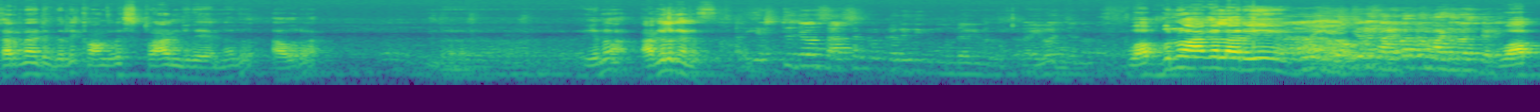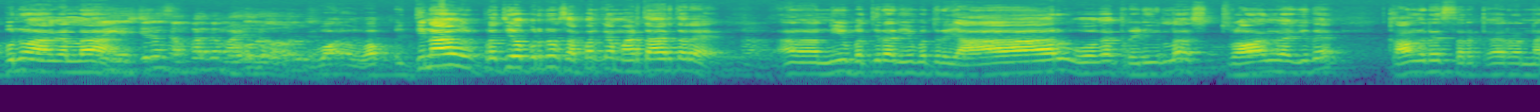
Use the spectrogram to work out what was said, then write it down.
ಕರ್ನಾಟಕದಲ್ಲಿ ಕಾಂಗ್ರೆಸ್ ಸ್ಟ್ರಾಂಗ್ ಇದೆ ಅನ್ನೋದು ಅವರ ಏನೋ ಅಗಲಗನಸು. ಎಷ್ಟು ಜನ ಶಾಸಕರು ಖರೀದಿಗೆ ಮುಂದಾಗಿದ್ರು ಸರ್? ಐವತ್ತು ಜನ? ಒಬ್ಬನು ಆಗಲ್ಲ ರೀ. ಒಬ್ಬನೂ ಆಗಲ್ಲ. ಎಷ್ಟು ಜನ ಸಂಪರ್ಕ ಮಾಡಿದ್ರು? ವ- ಒಬ್ ದಿನ ಪ್ರತಿಯೊಬ್ಬರನ್ನು ಸಂಪರ್ಕ ಮಾಡ್ತಾ ಇರ್ತಾರೆ. ನೀವು ಬರ್ತೀರಾ ನೀವು ಬರ್ತೀರಾ ಯಾರು ಹೋಗಕ್ಕೆ ರೆಡಿ ಇಲ್ಲ. ಸ್ಟ್ರಾಂಗ್ ಆಗಿದೆ. ಕಾಂಗ್ರೆಸ್ ಸರ್ಕಾರನ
